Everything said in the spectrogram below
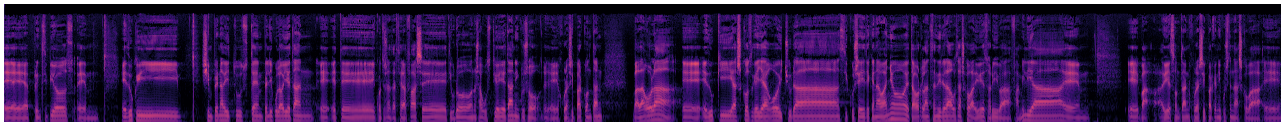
e, printzipioz, em, eduki sinplena dituzten pelikula horietan, e, ete, Encuentros en la tercera fase, Tiburon, osa guzti horietan, incluso e, Jurassic Park kontan, badagola e, eduki askoz gehiago itxura ikusi daitekena baino, eta hor lantzen direla gauz asko, ba, adibidez hori, ba, familia, em, E, ba, adibidez hontan Jurassic Parken ikusten da asko ba, e,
